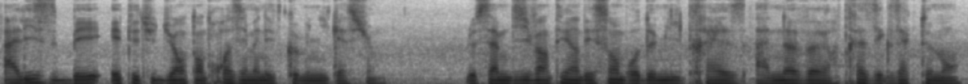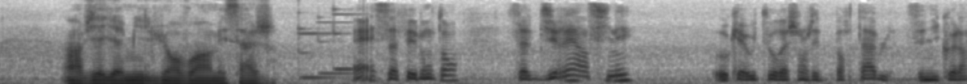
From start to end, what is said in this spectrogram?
Alice B est étudiante en troisième année de communication. Le samedi 21 décembre 2013, à 9h très exactement, un vieil ami lui envoie un message. Eh, ça fait longtemps. Ça te dirait un ciné? Au cas où t'aurais changé de portable, c'est Nicolas.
